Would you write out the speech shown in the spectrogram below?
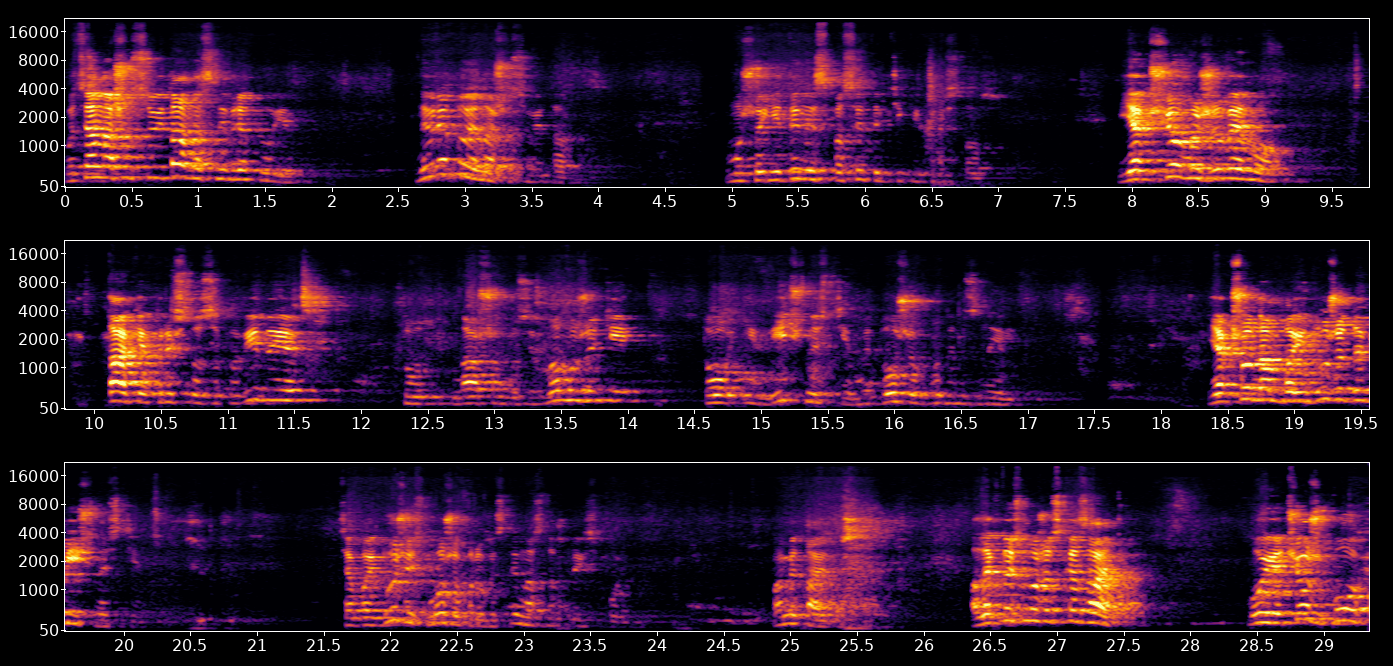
оця наша суєта нас не врятує. Не врятує наша суєта. Тому що єдиний Спаситель тільки Христос. Якщо ми живемо так, як Христос заповідує, тут, в нашому земному житті, то і в вічності ми теж будемо з ним. Якщо нам байдуже до вічності, ця байдужість може привести нас до преісподні. Пам'ятайте. Але хтось може сказати, ой, а чого ж Бог,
